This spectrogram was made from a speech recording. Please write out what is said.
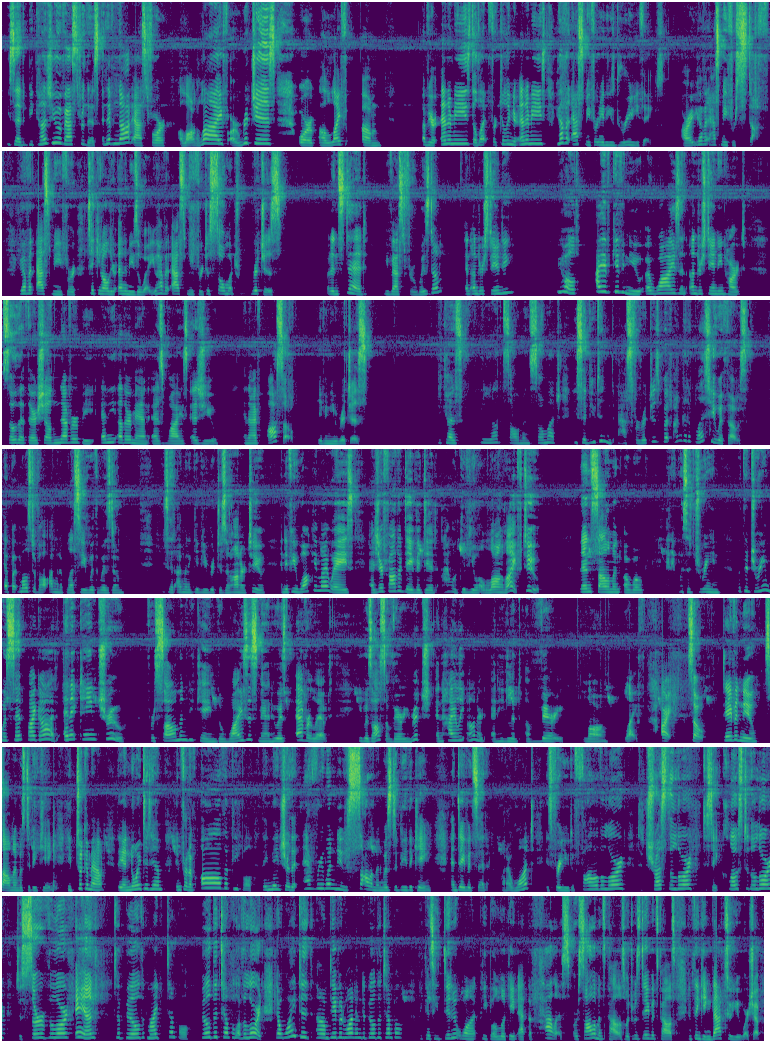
He said, Because you have asked for this and have not asked for a long life or riches or a life um, of your enemies, the life for killing your enemies, you haven't asked me for any of these greedy things. All right? You haven't asked me for stuff. You haven't asked me for taking all your enemies away. You haven't asked me for just so much riches. But instead, you've asked for wisdom and understanding Behold, I have given you a wise and understanding heart, so that there shall never be any other man as wise as you. And I have also given you riches. Because he loved Solomon so much, he said, You didn't ask for riches, but I'm going to bless you with those. But most of all, I'm going to bless you with wisdom. He said, I'm going to give you riches and honor too. And if you walk in my ways, as your father David did, I will give you a long life too. Then Solomon awoke, and it was a dream, but the dream was sent by God, and it came true. For Solomon became the wisest man who has ever lived. He was also very rich and highly honored, and he lived a very long life. All right, so David knew Solomon was to be king. He took him out. They anointed him in front of all the people. They made sure that everyone knew Solomon was to be the king. And David said, What I want is for you to follow the Lord, to trust the Lord, to stay close to the Lord, to serve the Lord, and to build my temple. Build the temple of the Lord. Now, why did um, David want him to build the temple? Because he didn't want people looking at the palace or Solomon's palace, which was David's palace, and thinking that's who you worship.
